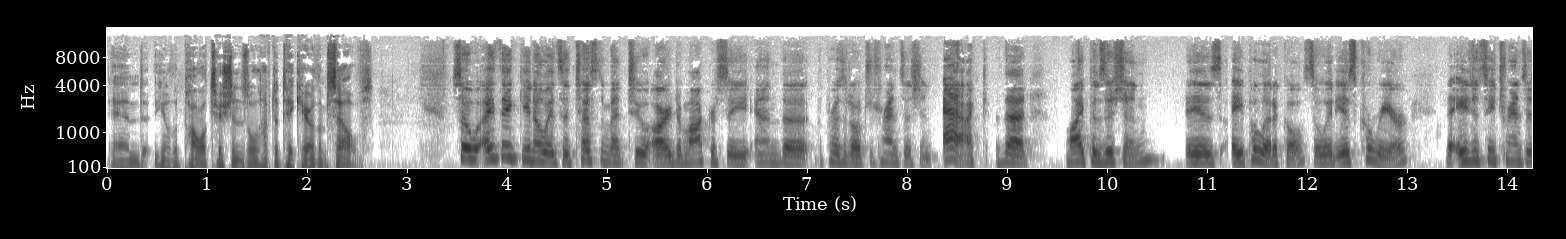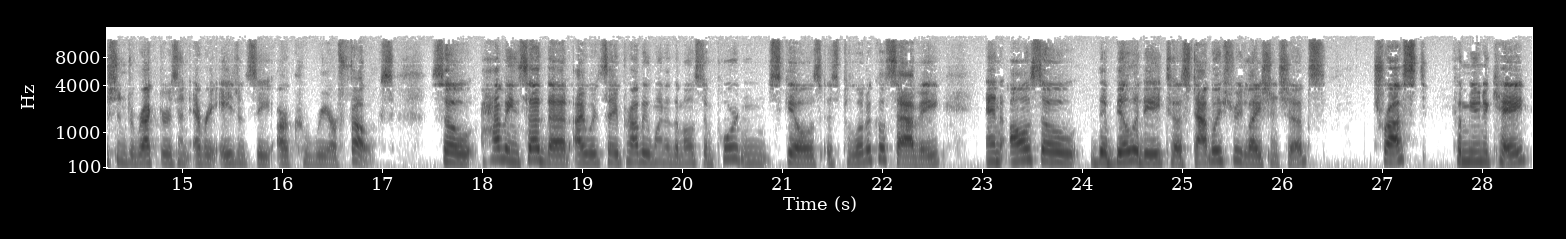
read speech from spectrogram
and you know the politicians will have to take care of themselves. So I think you know it's a testament to our democracy and the, the Presidential Transition Act that my position is apolitical, so it is career. The agency transition directors in every agency are career folks. So, having said that, I would say probably one of the most important skills is political savvy and also the ability to establish relationships, trust, communicate,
